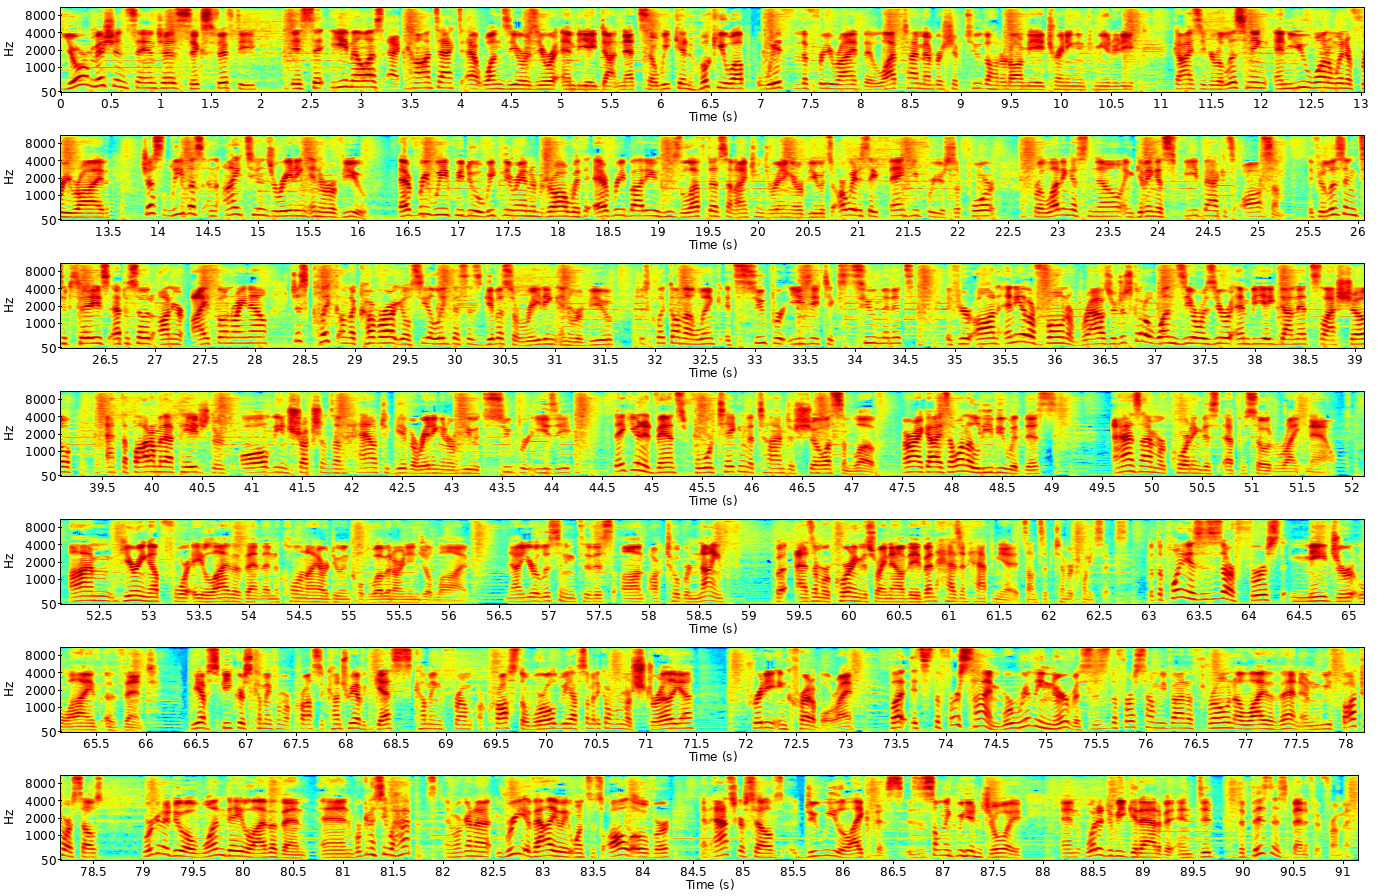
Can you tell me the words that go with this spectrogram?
Your mission Sanchez 650 is to email us at contact at 100mba.net so we can hook you up with the free ride, the lifetime membership to the $100 MBA training and community Guys, if you're listening and you want to win a free ride, just leave us an iTunes rating and a review. Every week we do a weekly random draw with everybody who's left us an iTunes rating or review. It's our way to say thank you for your support, for letting us know and giving us feedback. It's awesome. If you're listening to today's episode on your iPhone right now, just click on the cover art. You'll see a link that says give us a rating and review. Just click on that link. It's super easy. It takes two minutes. If you're on any other phone or browser, just go to 100mba.net slash show. At the bottom of that page, there's all the instructions on how to give a rating and review. It's super easy. Thank you in advance for taking the time to show us some love. All right, guys, I want to leave you with this. As I'm recording this episode right now, I'm gearing up for a live event that Nicole and I are doing called Webinar Ninja Live. Now, you're listening to this on October 9th, but as I'm recording this right now, the event hasn't happened yet. It's on September 26th. But the point is, this is our first major live event. We have speakers coming from across the country, we have guests coming from across the world, we have somebody come from Australia. Pretty incredible, right? But it's the first time. We're really nervous. This is the first time we've of thrown a live event, and we thought to ourselves, we're going to do a one day live event and we're going to see what happens. And we're going to reevaluate once it's all over and ask ourselves do we like this? Is this something we enjoy? And what did we get out of it? And did the business benefit from it?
